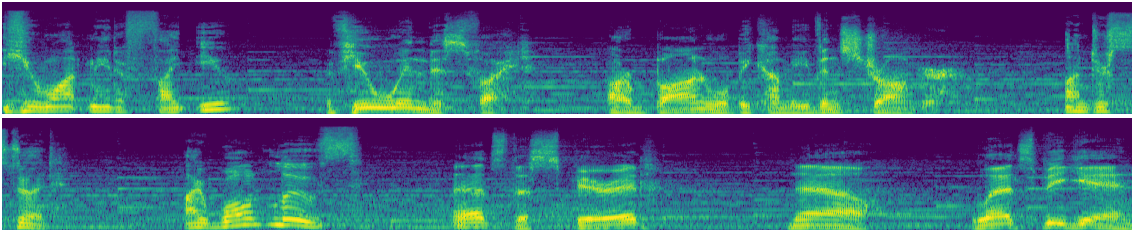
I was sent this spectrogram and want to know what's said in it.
You want me to fight you? If you win this fight, our bond will become even stronger. Understood. I won't lose. That's the spirit. Now, let's begin.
